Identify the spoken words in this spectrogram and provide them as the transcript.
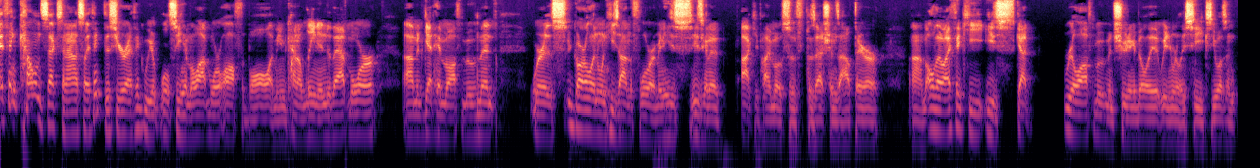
I think Collin Sexton, honestly, I think this year, I think we will see him a lot more off the ball. I mean, kind of lean into that more um, and get him off movement. Whereas Garland, when he's on the floor, I mean, he's he's going to occupy most of possessions out there. Um, although I think he he's got real off movement shooting ability that we didn't really see because he wasn't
